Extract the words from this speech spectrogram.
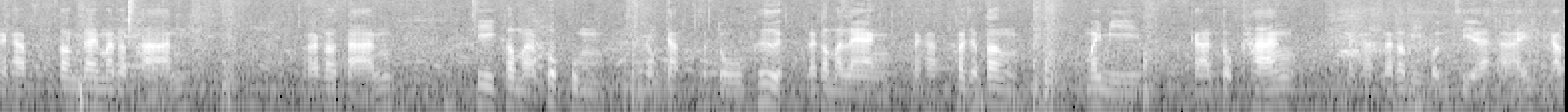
นะครับ ต้องได้มาตรฐาน แล้วก็สารที่เข้ามาควบคุมกำจัดศัตรูพืชและก็แมลงนะครับ ก็จะต้องไม่มี การตกค้างนะครับแล้วก็มีผลเสียหายกับ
